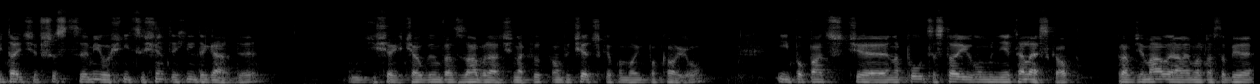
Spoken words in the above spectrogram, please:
Witajcie wszyscy miłośnicy świętej Hildegardy. Dzisiaj chciałbym Was zabrać na krótką wycieczkę po moim pokoju. I popatrzcie, na półce stoi u mnie teleskop. Wprawdzie mały, ale można sobie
